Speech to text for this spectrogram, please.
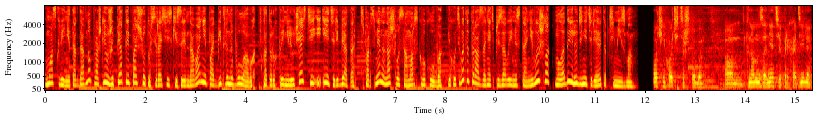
В Москве не так давно прошли уже пятые по счету всероссийские соревнования по битве на булавах, в которых приняли участие и эти ребята, спортсмены нашего самарского клуба. И хоть в этот раз занять призовые места не вышло, молодые люди не теряют оптимизма. Очень хочется, чтобы э, к нам на занятия приходили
